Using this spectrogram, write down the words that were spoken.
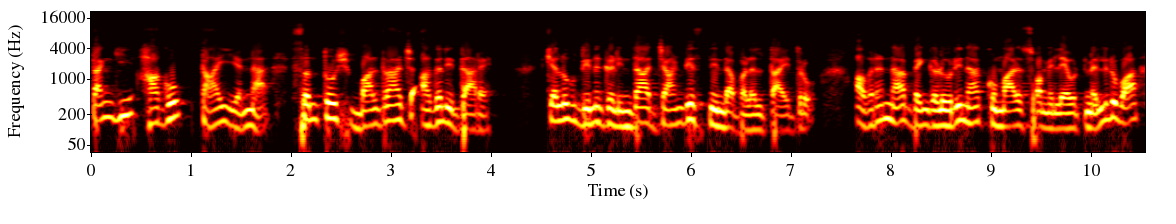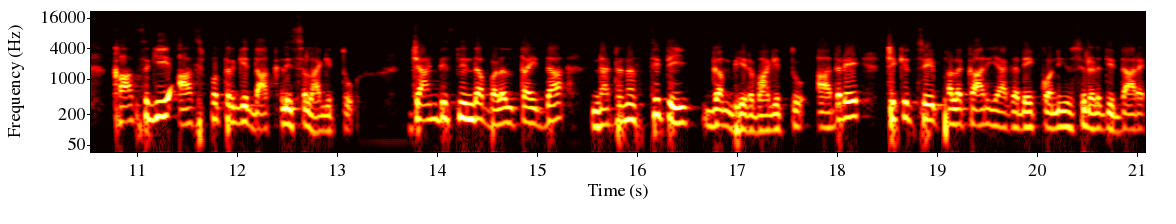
ತಂಗಿ ಹಾಗೂ ತಾಯಿಯನ್ನು ಸಂತೋಷ್ ಬಾಲರಾಜ್ ಅಗಲಿದ್ದಾರೆ. ಕೆಲವು ದಿನಗಳಿಂದ ಜಾಂಡಿಸ್ನಿಂದ ಬಳಲ್ತಾ ಇದ್ರು. ಅವರನ್ನು ಬೆಂಗಳೂರಿನ ಕುಮಾರಸ್ವಾಮಿ ಲೇಔಟ್ನಲ್ಲಿರುವ ಖಾಸಗಿ ಆಸ್ಪತ್ರೆಗೆ ದಾಖಲಿಸಲಾಗಿತ್ತು. ಜಾಂಡೀಸ್ನಿಂದ ಬಳಲ್ತಾ ಇದ್ದ ನಟನ ಸ್ಥಿತಿ ಗಂಭೀರವಾಗಿತ್ತು. ಆದರೆ ಚಿಕಿತ್ಸೆ ಫಲಕಾರಿಯಾಗದೆ ಕೊನೆಯುಸಿರೆಳೆದಿದ್ದಾರೆ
